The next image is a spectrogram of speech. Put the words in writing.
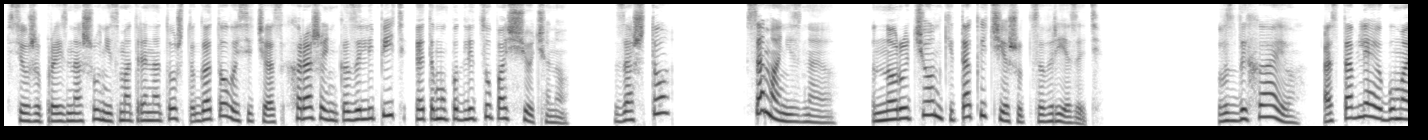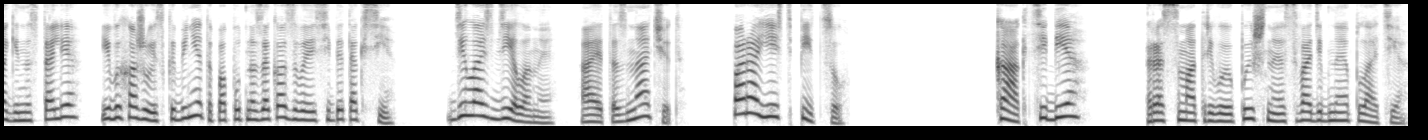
Все же произношу, несмотря на то, что готова сейчас хорошенько залепить этому подлецу пощечину. За что? Сама не знаю. Но ручонки так и чешутся врезать. Вздыхаю, оставляю бумаги на столе и выхожу из кабинета, попутно заказывая себе такси. Дела сделаны, а это значит, пора есть пиццу. «Как тебе?» Рассматриваю пышное свадебное платье.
